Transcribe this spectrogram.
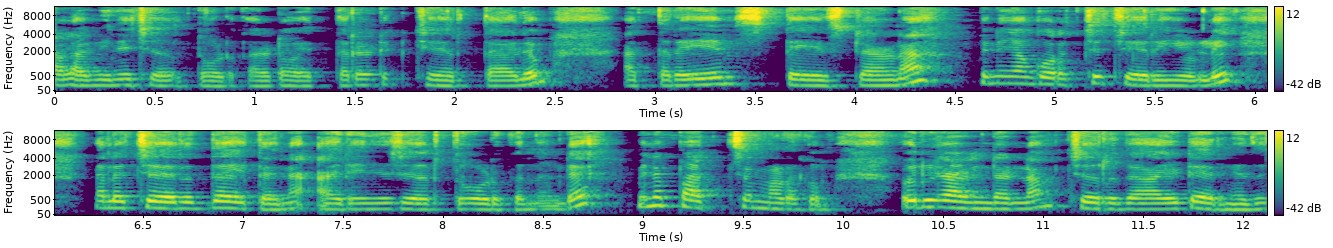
അളവിന് ചേർത്ത് കൊടുക്കുക കേട്ടോ. എത്ര ചേർത്താലും അത്രയും ടേസ്റ്റാണ് പിന്നെ ഞാൻ കുറച്ച് ചെറിയുള്ളി നല്ല ചെറുതായി തന്നെ അരിഞ്ഞ് ചേർത്ത് കൊടുക്കുന്നുണ്ട്. പിന്നെ പച്ചമുളകും ഒരു രണ്ടെണ്ണം ചെറുതായിട്ട് അരിഞ്ഞത്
